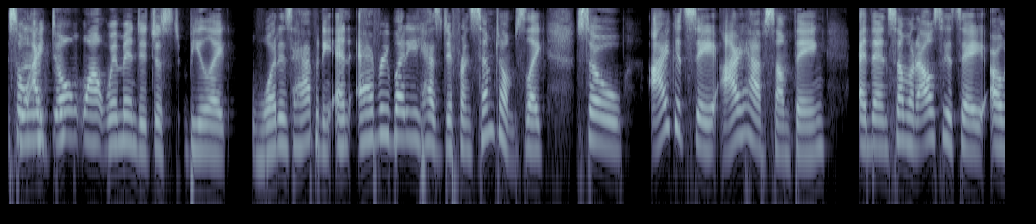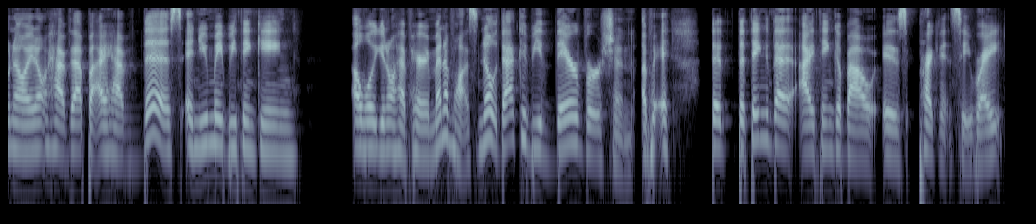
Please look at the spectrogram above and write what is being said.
so mm-hmm. i don't want women to just be like what is happening? And everybody has different symptoms. Like so i could say i have something and then someone else could say oh no i don't have that but i have this. And you may be thinking oh well you don't have perimenopause. No that could be their version of it. The the thing that i think about is pregnancy right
